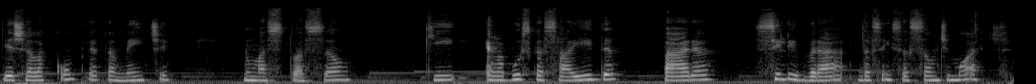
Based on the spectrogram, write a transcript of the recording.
deixa ela completamente numa situação que ela busca saída para se livrar da sensação de morte.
